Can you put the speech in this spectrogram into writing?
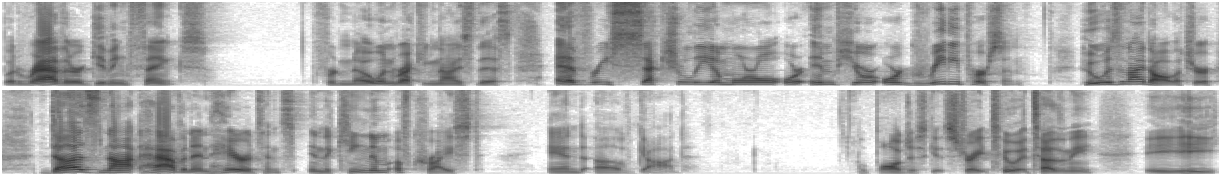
but rather giving thanks. For no one recognized this. Every sexually immoral or impure or greedy person who is an idolater does not have an inheritance in the kingdom of Christ and of God. Well, Paul just gets straight to it, doesn't he? he, he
